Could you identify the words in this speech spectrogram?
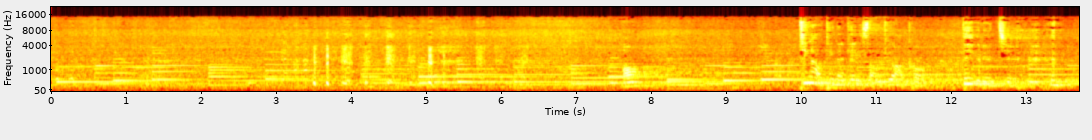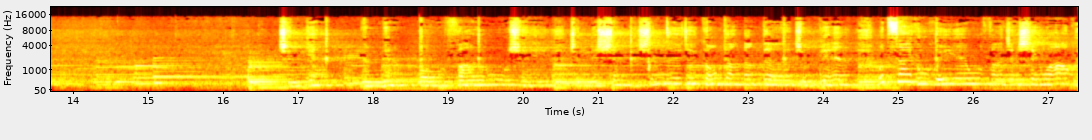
好，听好听的可以扫 Q R code，第一个连接。今夜难眠，我无法入睡，整夜深深自己空荡荡的枕边，我在乎回也无法将谁挽回，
